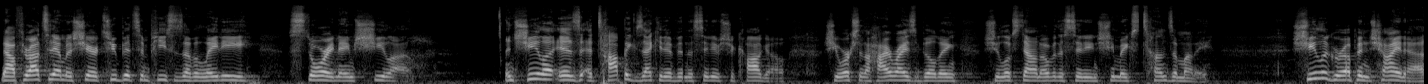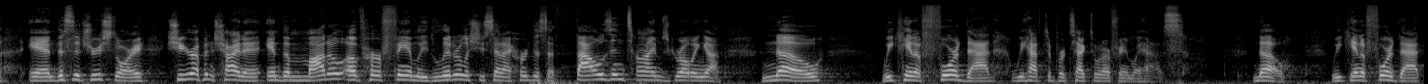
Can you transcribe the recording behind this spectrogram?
Now, throughout today, I'm going to share two bits and pieces of a lady story named Sheila. And Sheila is a top executive in the city of Chicago. She works in a high rise building. She looks down over the city and she makes tons of money. Sheila grew up in China, and this is a true story. She grew up in China, and the motto of her family literally, she said, I heard this a thousand times growing up no, we can't afford that. We have to protect what our family has. No, we can't afford that.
